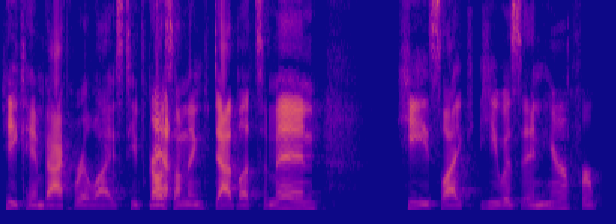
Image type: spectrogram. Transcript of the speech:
he came back, realized he forgot Yeah. something. Dad lets him in. He's like, he was in here for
